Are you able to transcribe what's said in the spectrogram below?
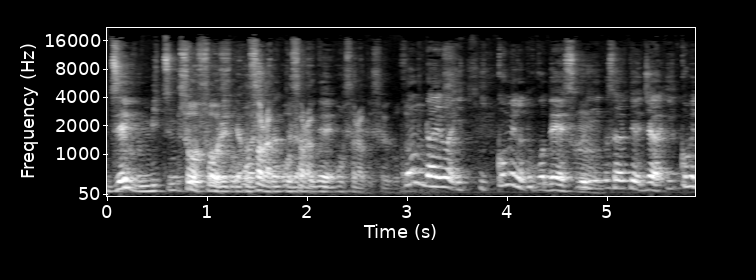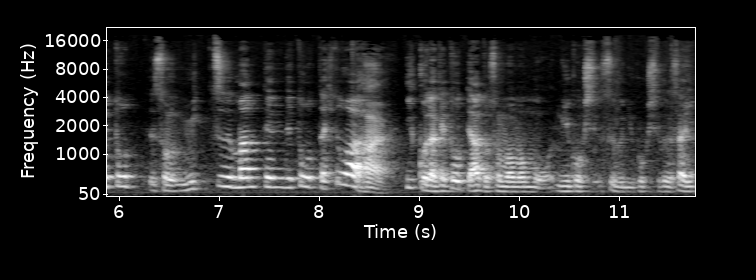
全部3つそうそうそう。おそらくおそらくおそらくそういうこと。だ本来は 1, 個目のところでスクリーニングされて、じゃあ1個目通ってその3つ満点で通った人はは1個だけ通ってあとそのままもう入国しすぐ入国してください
